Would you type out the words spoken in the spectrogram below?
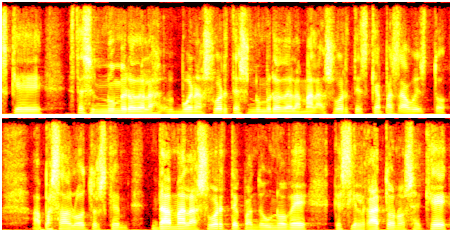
Es que este es un número de la buena suerte, es un número de la mala suerte. Es que ha pasado esto, ha pasado lo otro. Es que da mala suerte cuando uno ve que si el gato no sé qué,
